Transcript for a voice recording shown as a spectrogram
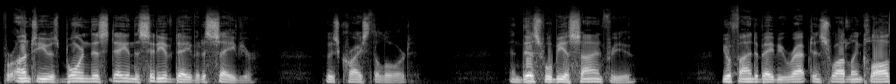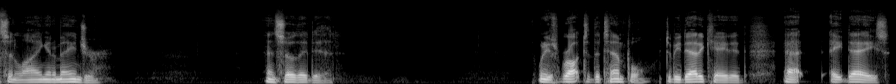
For unto you is born this day in the city of David a Savior, who is Christ the Lord. And this will be a sign for you. You'll find a baby wrapped in swaddling cloths and lying in a manger. And so they did. When he was brought to the temple to be dedicated at eight days,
